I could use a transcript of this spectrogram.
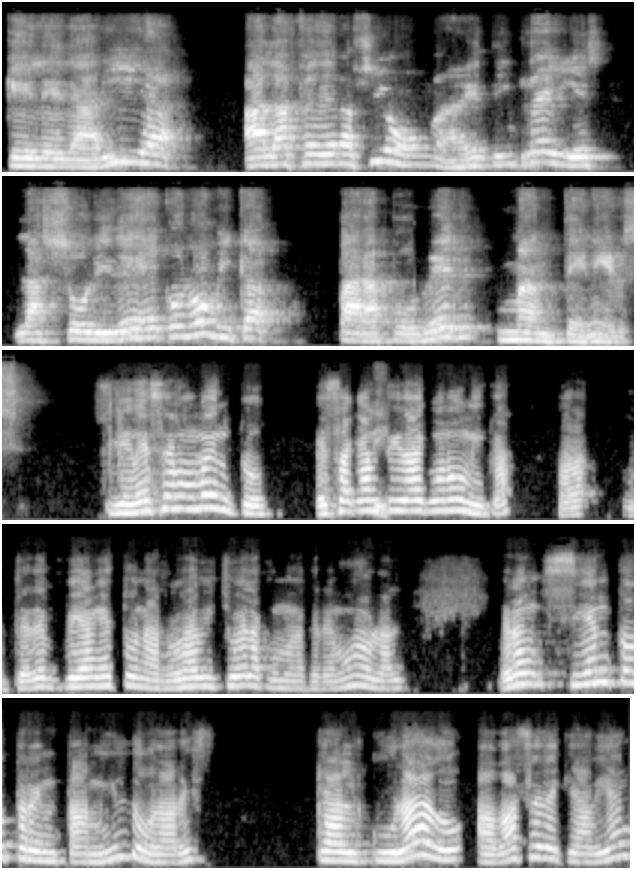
que le daría a la federación, a Etin Reyes, la solidez económica para poder mantenerse. Y en ese momento, esa cantidad económica, para ustedes vean esto en arroz habichuela, como le queremos hablar, eran 130 mil dólares calculado a base de que habían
